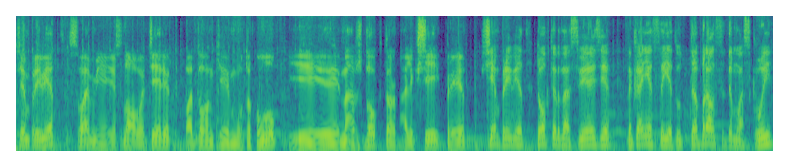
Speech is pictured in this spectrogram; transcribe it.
Всем привет, с вами снова Терек, Подонки, Мотоклуб и наш доктор Алексей, привет. Всем привет, доктор на связи. Наконец-то я тут добрался до Москвы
